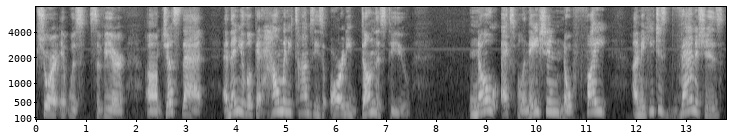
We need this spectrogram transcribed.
sure it was severe. Um, just that, and then you look at how many times he's already done this to you. No explanation, no fight, I mean, he just vanishes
